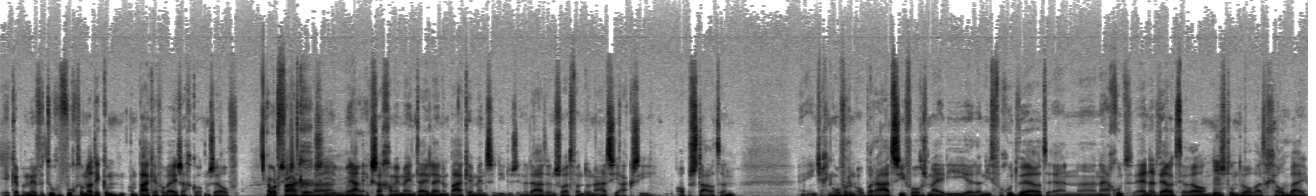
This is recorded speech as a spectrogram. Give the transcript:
ik heb hem even toegevoegd omdat ik hem een paar keer voorbij zag komen zelf. Hij wordt vaker, zag, zie eh, je hem. ja, ik zag hem in mijn tijdlijn een paar keer mensen die dus inderdaad een soort van donatieactie opstarten. Eentje ging over een operatie volgens mij die dan niet vergoed werd. En eh, nou ja, goed, en het werkte wel. Hm. Er stond wel wat geld bij.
